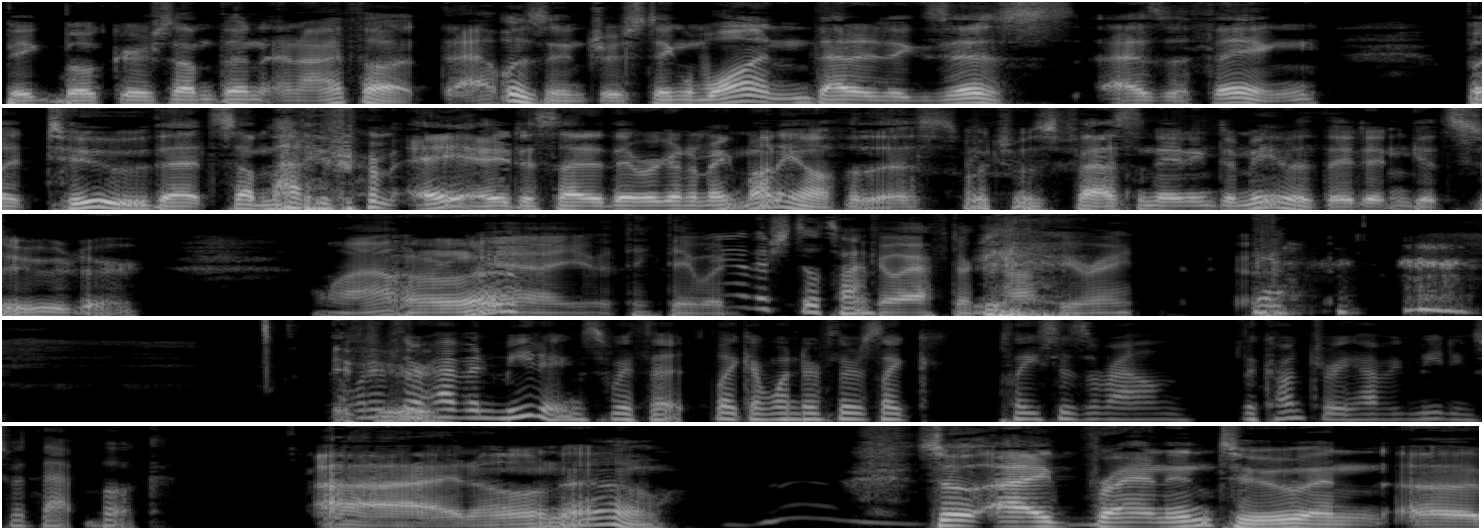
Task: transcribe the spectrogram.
big book or something. And I thought that was interesting. One, that it exists as a thing, but two, that somebody from AA decided they were going to make money off of this, which was fascinating to me that they didn't get sued or Wow. I don't know. Yeah, you would think they would Yeah, there's still time. go after copyright. I if wonder if you're they're having meetings with it. Like, I wonder if there's like places around the country having meetings with that book. I don't know. So I ran into an uh,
